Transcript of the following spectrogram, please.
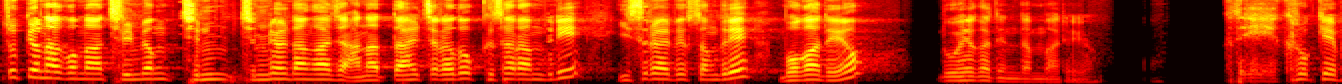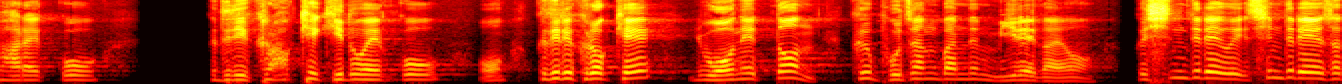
쫓겨나거나 질명, 진, 진멸당하지 않았다 할지라도 그 사람들이 이스라엘 백성들의 뭐가 돼요? 노예가 된단 말이에요. 그들이 그렇게 바랬고 그들이 그렇게 기도했고 어, 그들이 그렇게 원했던 그 보장받는 미래가요. 그 신들에 의- 신들에 의해서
